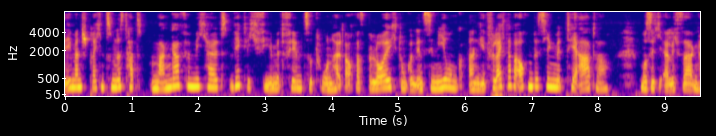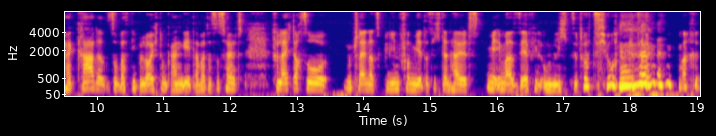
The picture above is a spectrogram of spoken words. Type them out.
dementsprechend zumindest hat Manga für mich halt wirklich viel mit Film zu tun, halt auch was Beleuchtung und Inszenierung angeht. Vielleicht aber auch ein bisschen mit Theater, muss ich ehrlich sagen, halt gerade so was die Beleuchtung angeht. Aber das ist halt vielleicht auch so ein kleiner Spleen von mir, dass ich dann halt mir immer sehr viel um Lichtsituationen Gedanken mache.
